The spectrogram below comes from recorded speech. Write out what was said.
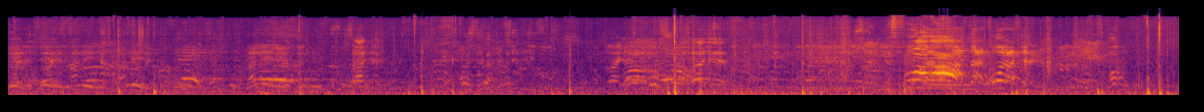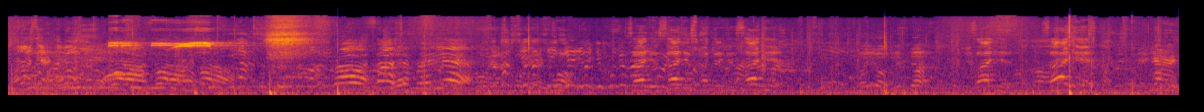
Сзади, сзади. Снимай! Здорово, Серега! Сережа! Здорово! Молодец! Сзади, сзади, Сзади. Сзади. Спора! Спора, Серега! Хорош, Серега, хорош! Право, Саша, правее! Сзади, сзади, смотрите, сзади. Сзади, сзади. Первый.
